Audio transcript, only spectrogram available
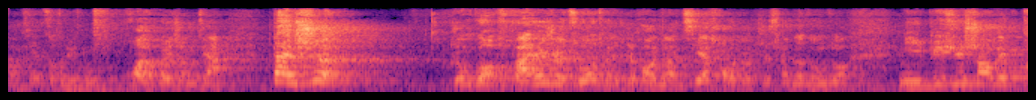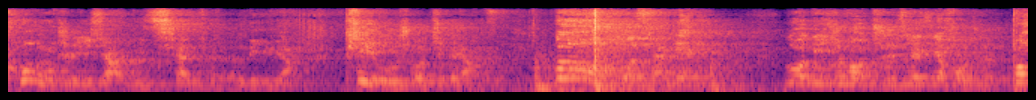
往前走一步，换回正架。但是如果凡是左腿之后你要接后肘直拳的动作，你必须稍微控制一下你前腿的力量。譬如说这个样子，蹦过前面，落地之后直接接后直，嘣，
